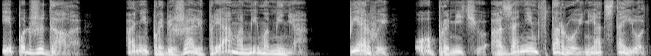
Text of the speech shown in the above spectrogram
и поджидала. Они пробежали прямо мимо меня. Первый — опрометью, а за ним второй не отстает.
